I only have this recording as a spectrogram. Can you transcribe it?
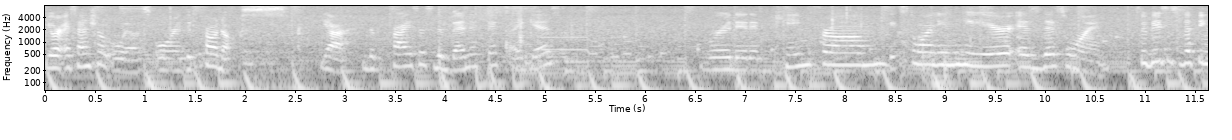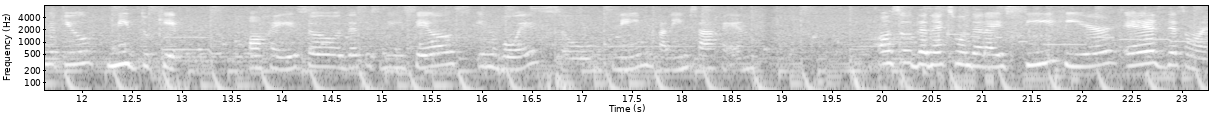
your essential oils or the products. Yeah, the prices, the benefits, I guess. Where did it came from? Next one in here is this one. So this is the thing that you need to keep. Okay, so this is the sales invoice. So name, naka-name sa akin. Also, the next one that I see here is this one.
